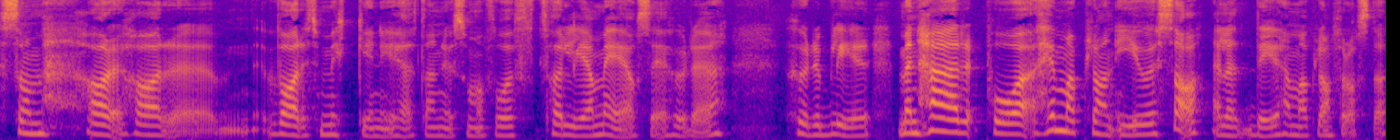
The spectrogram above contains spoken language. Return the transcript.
som har, har eh, varit mycket i nyheterna nu som man får följa med och se hur det, hur det blir. Men här på hemmaplan i USA, eller det är ju hemmaplan för oss då,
